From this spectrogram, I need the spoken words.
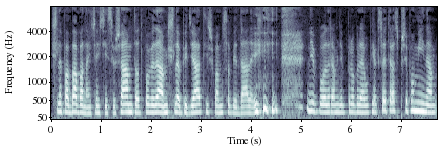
ślepa baba najczęściej słyszałam, to odpowiadałam ślepy dziad i szłam sobie dalej. nie było dla mnie problemów. Jak sobie teraz przypominam,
